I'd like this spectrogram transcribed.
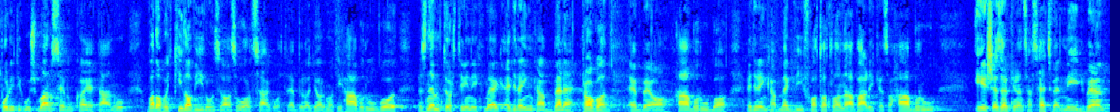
politikus Marcelo Caetano valahogy kilavírozza az országot ebből a gyarmati háborúból. Ez nem történik meg, egyre inkább bele ragad ebbe a háborúba, egyre inkább megvívhatatlanná válik ez a háború, és 1974-ben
